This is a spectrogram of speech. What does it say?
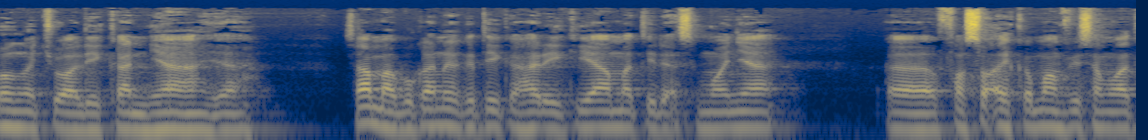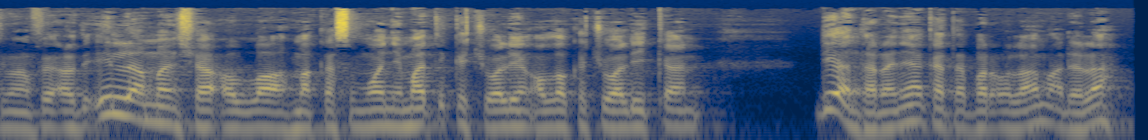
mengecualikannya ya. Sama bukankah ketika hari kiamat tidak semuanya uh, fasaiqa man fi samawati man fil ardi illa man Allah, maka semuanya mati kecuali yang Allah kecualikan. Di antaranya kata para ulama adalah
